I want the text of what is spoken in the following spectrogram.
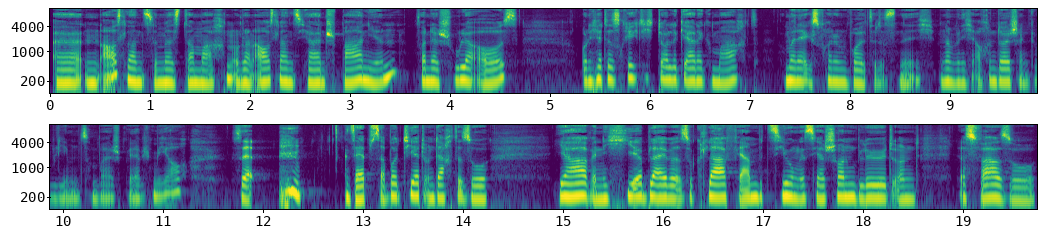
äh, ein Auslandssemester machen oder ein Auslandsjahr in Spanien von der Schule aus und ich hätte es richtig dolle gerne gemacht. Und meine Ex-Freundin wollte das nicht. Und dann bin ich auch in Deutschland geblieben zum Beispiel. Da habe ich mich auch sehr, selbst sabotiert und dachte so, ja, wenn ich hier bleibe, so klar, Fernbeziehung ist ja schon blöd. Und das war so,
